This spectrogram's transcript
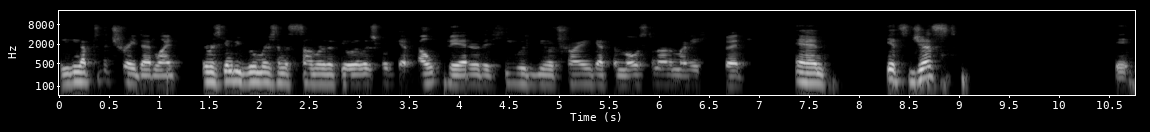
leading up to the trade deadline. There was going to be rumors in the summer that the Oilers would get outbid or that he would, you know, try and get the most amount of money he could. And it's just, it,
